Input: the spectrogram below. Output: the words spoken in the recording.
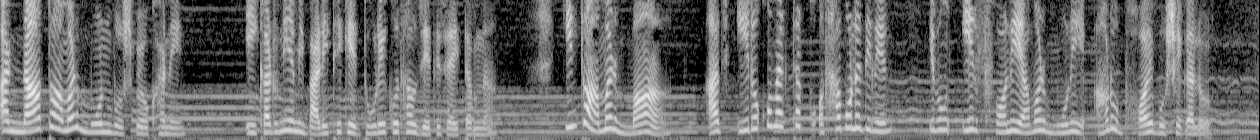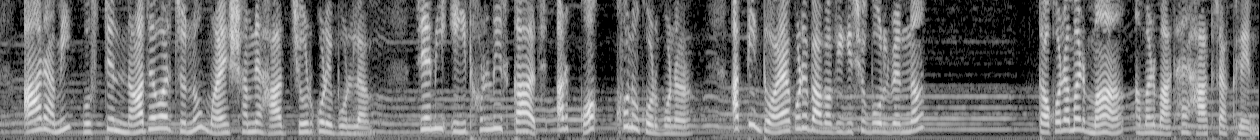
আর না তো আমার মন বসবে ওখানে। এই কারণেই আমি বাড়ি থেকে দূরে কোথাও যেতে চাইতাম না। কিন্তু আমার মা আজ এরকম একটা কথা বলে দিলেন এবং এর ফলে আমার মনে আরও ভয় বসে গেল। আর আমি হোস্টেল না যাওয়ার জন্য মায়ের সামনে হাত জোর করে বললাম যে, আমি এই ধরনের কাজ আর কখনো করব না। আপনি দয়া করে বাবাকে কিছু বলবেন না? তখন আমার মা আমার মাথায় হাত রাখলেন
